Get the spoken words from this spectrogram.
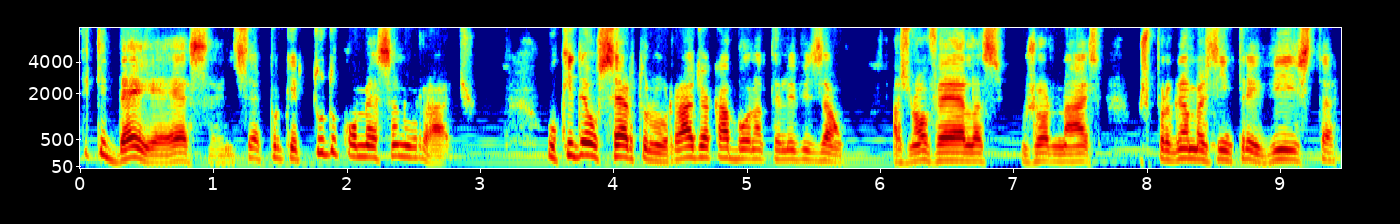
Que ideia é essa? Ele disse: é porque tudo começa no rádio. O que deu certo no rádio acabou na televisão. As novelas, os jornais, os programas de entrevista,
